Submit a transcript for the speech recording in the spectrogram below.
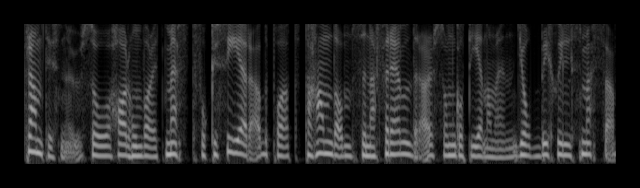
Fram tills nu så har hon varit mest fokuserad på att ta hand om sina föräldrar som gått igenom en jobbig skilsmässa.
